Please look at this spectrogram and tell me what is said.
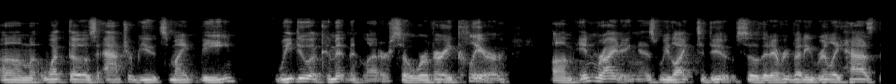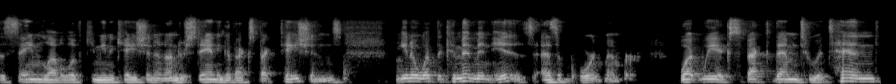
um, what those attributes might be, we do a commitment letter. So we're very clear um, in writing, as we like to do, so that everybody really has the same level of communication and understanding of expectations. You know what the commitment is as a board member what we expect them to attend,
